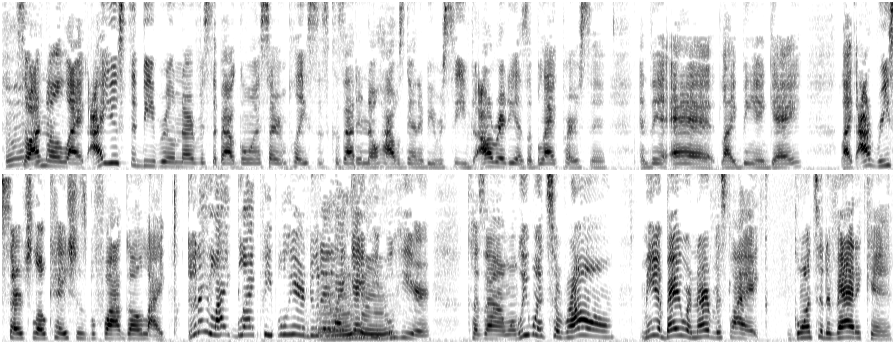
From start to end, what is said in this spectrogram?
So I know like I used to be real nervous about going certain places because I didn't know how I was going to be received already as a black person and then add like being gay. Like I research locations before I go. Like, do they like black people here? And do they like gay people here? Because um, when we went to Rome, me and Bay were nervous, like going to the Vatican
